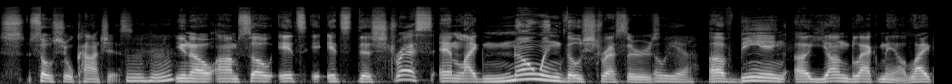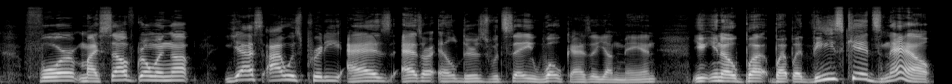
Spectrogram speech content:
s- social conscious you know um so it's it's the stress and like knowing those stressors Oh, yeah. of being a young black male like for myself growing up yes i was pretty as as our elders would say woke as a young man you you know but but but these kids now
